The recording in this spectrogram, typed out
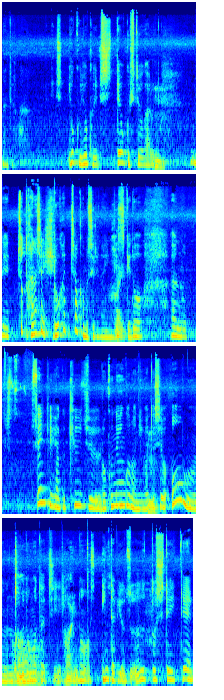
なんていうのかなよくよく知っておく必要がある、うん、でちょっと話は広がっちゃうかもしれないんですけど、はい、あの1996年頃に私はオウムの子供たちのインタビューをずっとしていて、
